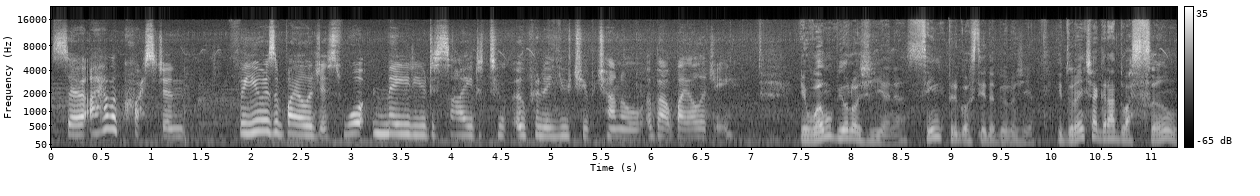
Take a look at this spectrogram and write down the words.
So I have a question. For you as a biologist, what made you decide to open a YouTube channel about biology? Eu amo biologia, né? Sempre gostei da biologia. E durante a graduação,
